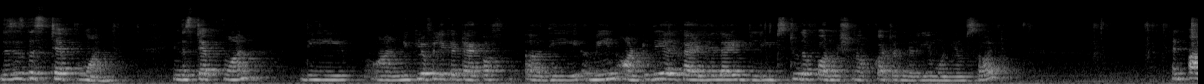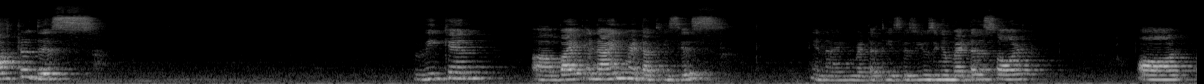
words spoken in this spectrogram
This is the step one. In the step one the uh, nucleophilic attack of uh, the amine onto the alkyl halide leads to the formation of quaternary ammonium salt. And after this we can uh, by anion metathesis anion metathesis using a metal salt or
